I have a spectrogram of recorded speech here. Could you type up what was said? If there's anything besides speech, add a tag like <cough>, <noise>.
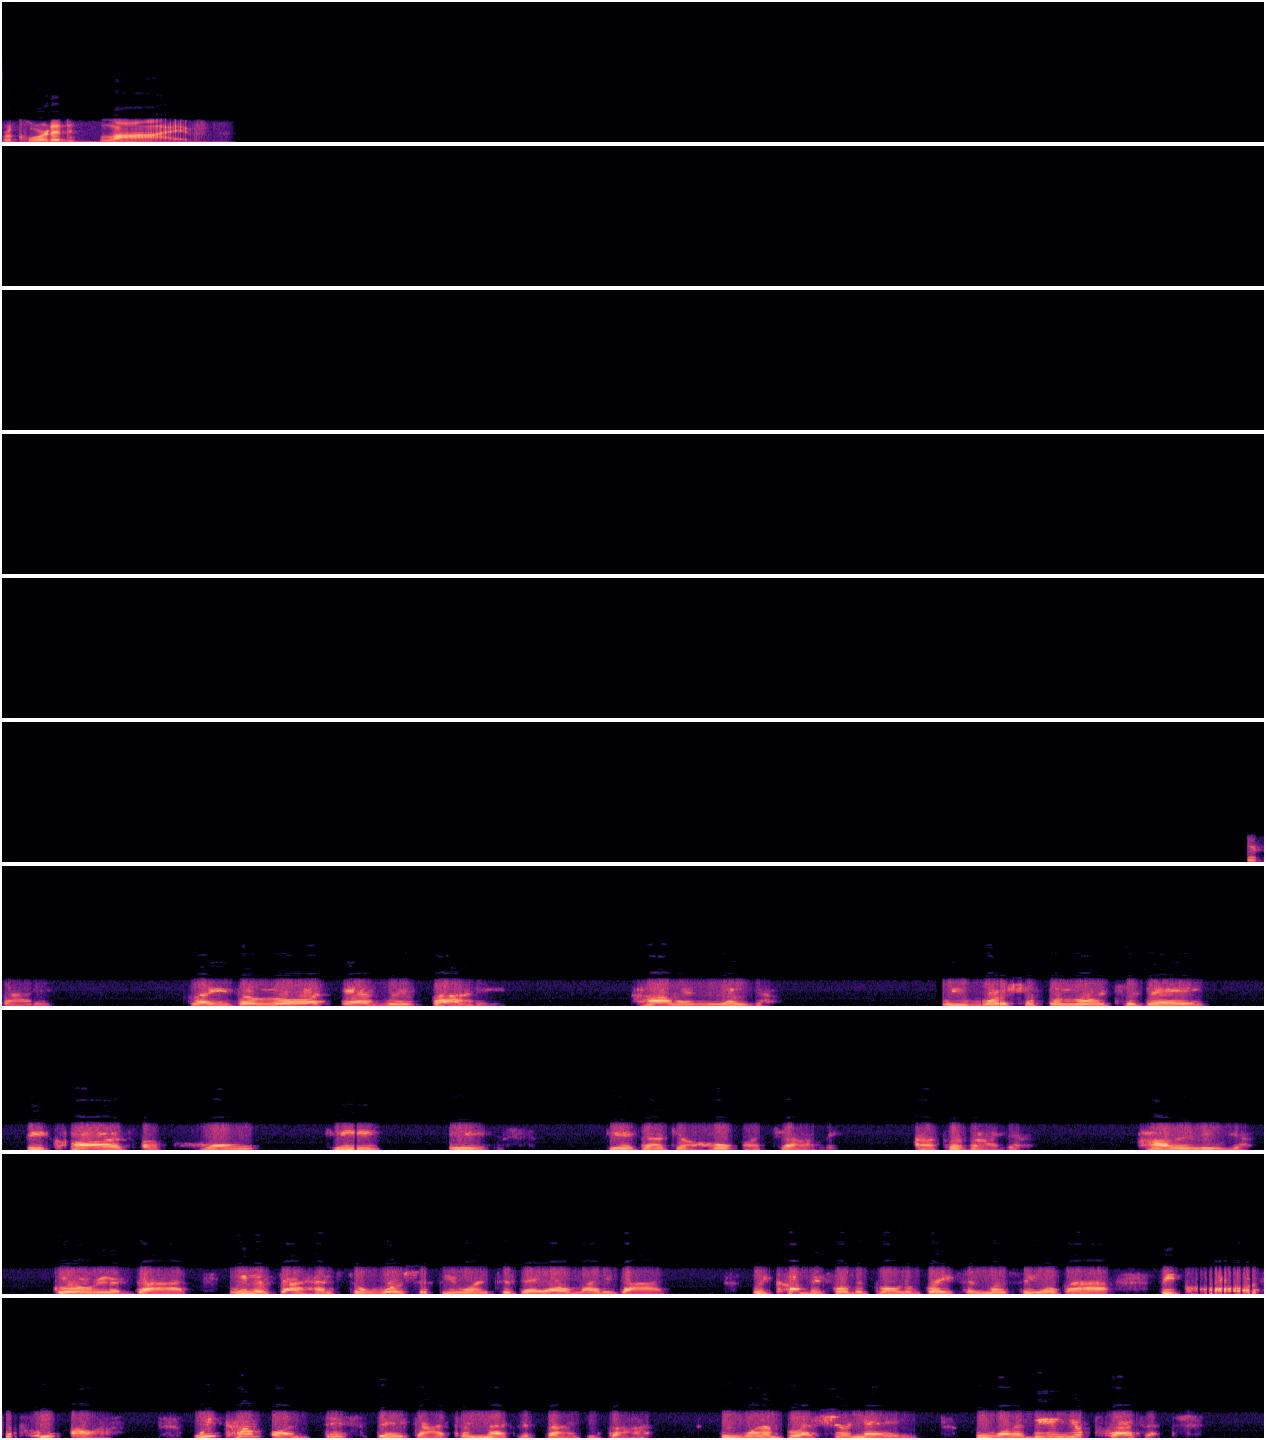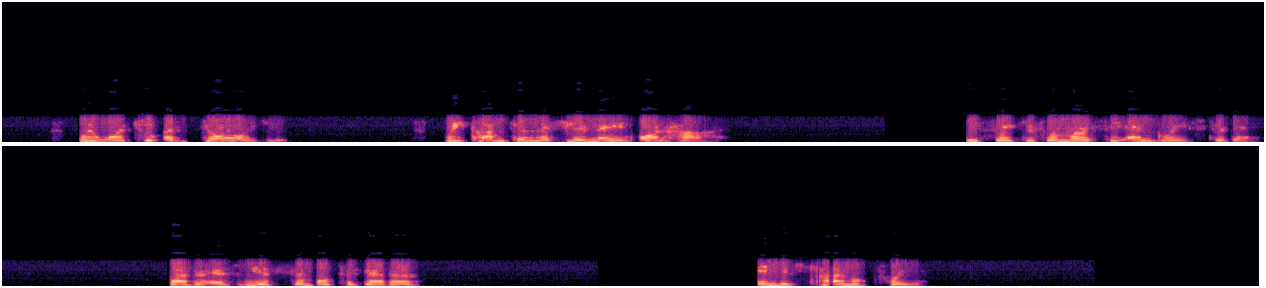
Recorded live. Everybody. Praise the Lord, everybody. Hallelujah. We worship the Lord today because of who He is. He is our Jehovah Jireh, our provider. Hallelujah. Glory to God. We lift our hands to worship you on today, Almighty God. We come before the throne of grace and mercy, O God, because of who you are. We come on this day, God, to magnify you, God. We want to bless your name. We want to be in your presence. We want to adore you. We come to lift your name on high. We thank you for mercy and grace today. Father, as we assemble together in this time of prayer,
